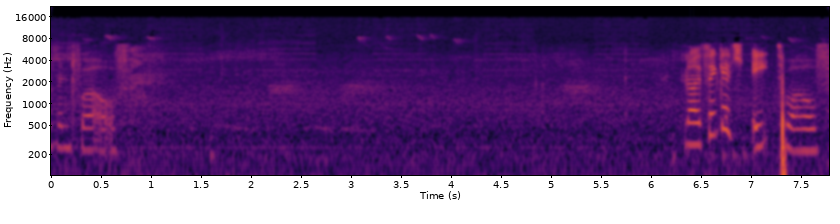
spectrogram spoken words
Seven twelve. No, I think it's eight twelve.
